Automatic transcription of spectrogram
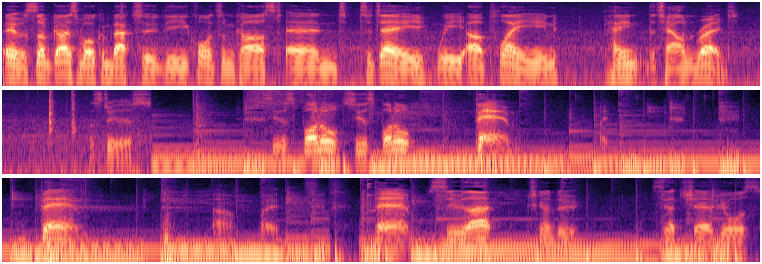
Hey, what's up guys? Welcome back to the Quantum Cast, and today we are playing Paint the Town Red. Let's do this. See this bottle? See this bottle? Bam! Wait. Bam! Oh, wait. Bam! See that? What you gonna do? See that chair of yours?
